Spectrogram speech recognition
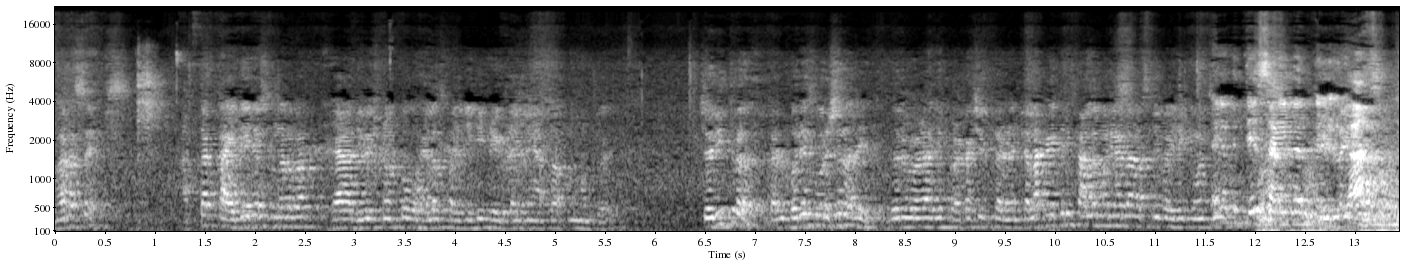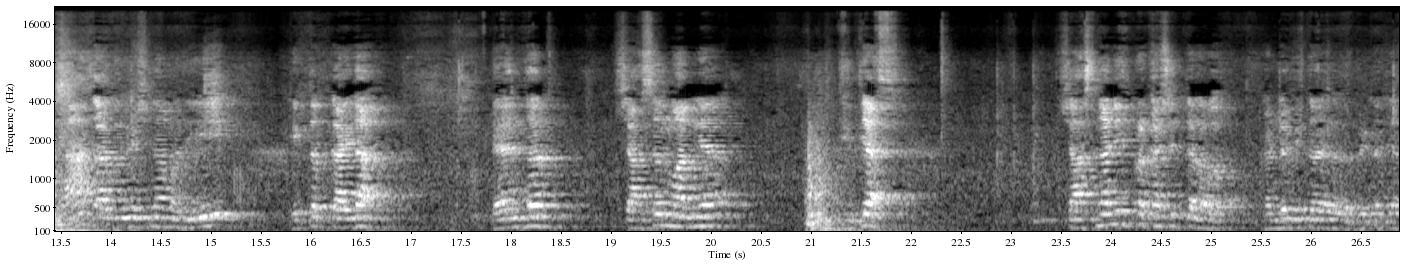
महाराज साहेब आता कायद्याच्या संदर्भात ह्या अधिवेशनात तो व्हायलाच पाहिजे ही डेडलाईन आहे असं आपण म्हणतोय. चरित्र कारण बरेच वर्ष झाले दरवेळा हे प्रकाशित करण्यात त्याला काहीतरी कालमर्यादा असली पाहिजे किंवा तेच सांगितलं ह्याच अधिवेशनामध्ये एक तर कायदा त्यानंतर शासन मान्य इतिहास. शासनानेच प्रकाशित करावं. खंडपीठ पीठाच्या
